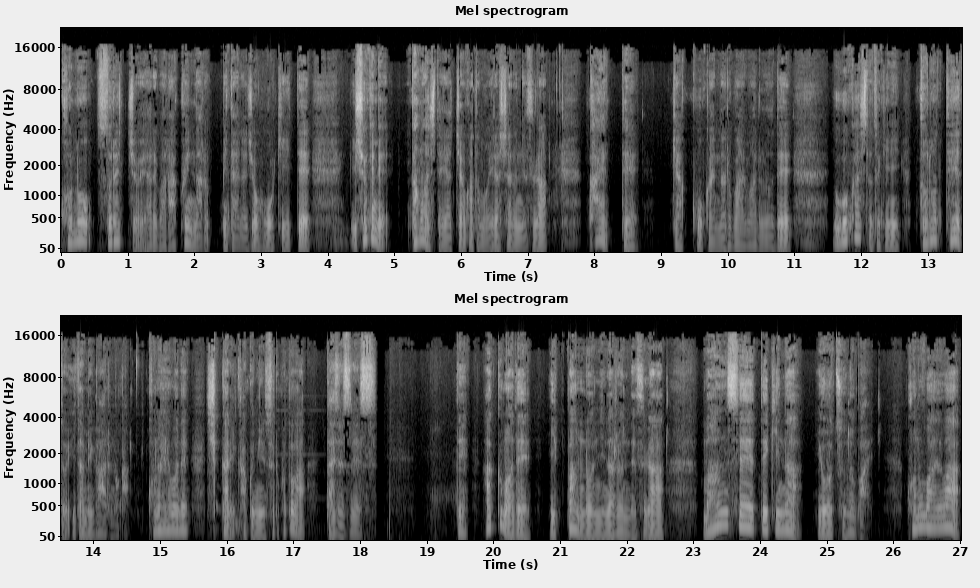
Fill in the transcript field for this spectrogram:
このストレッチをやれば楽になるみたいな情報を聞いて、一生懸命我慢してやっちゃう方もいらっしゃるんですが、かえって逆効果になる場合もあるので、動かした時にどの程度痛みがあるのか、この辺はね、しっかり確認することが大切です。で、あくまで一般論になるんですが、慢性的な腰痛の場合、この場合は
